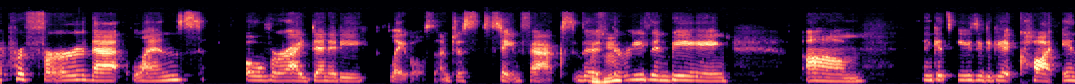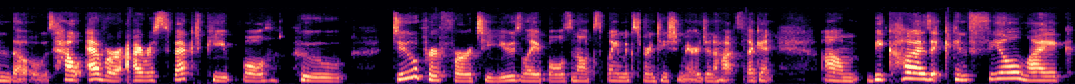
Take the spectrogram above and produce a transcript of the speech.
prefer that lens over identity labels. I'm just stating facts. The, mm-hmm. the reason being, um, I think it's easy to get caught in those. However, I respect people who do prefer to use labels, and I'll explain mixed orientation marriage in a hot second, um, because it can feel like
